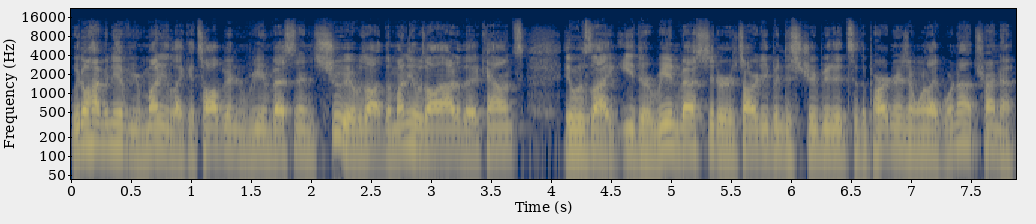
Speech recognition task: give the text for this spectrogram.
we don't have any of your money. Like it's all been reinvested and it's true. It was all the money was all out of the accounts. It was like either reinvested or it's already been distributed to the partners. And we're like, we're not trying to.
